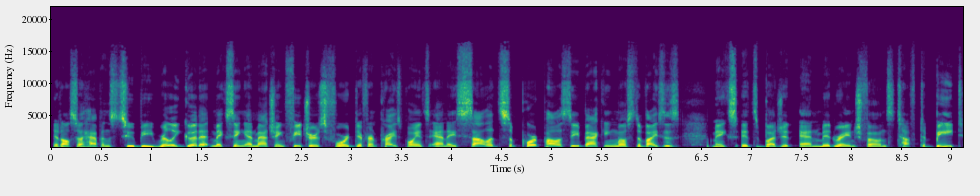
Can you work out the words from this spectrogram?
It also happens to be really good at mixing and matching features for different price points, and a solid support policy backing most devices makes its budget and mid range phones tough to beat.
